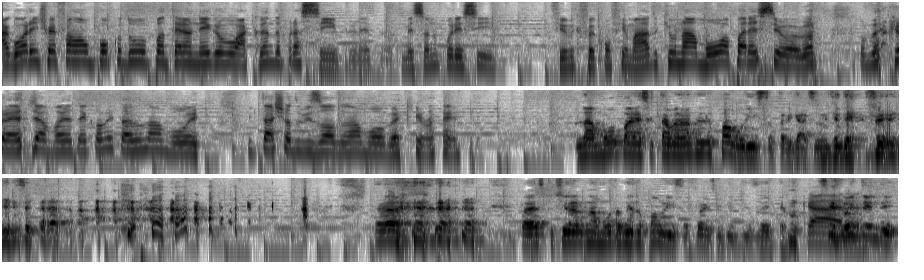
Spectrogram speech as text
Agora a gente vai falar um pouco do Pantera Negra Wakanda pra sempre, né? Começando por esse filme que foi confirmado que o Namor apareceu. Agora o Black Rider já pode até comentar no Namor. aí. O que tá achando do visual do Namor, Black Rider? Namor parece que tava na Avenida Paulista, tá ligado? Vocês não entenderam a referência. parece que tiraram o Namor da Avenida Paulista, foi isso que eu quis dizer. Então, Cara. vocês vão entender.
